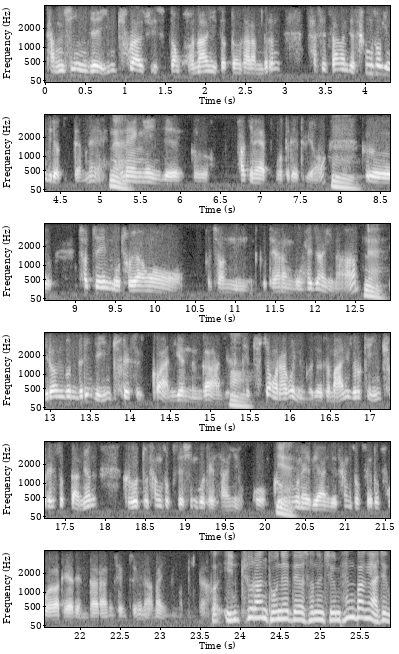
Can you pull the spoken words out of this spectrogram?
당시 이제 인출할 수 있었던 권한이 있었던 사람들은 사실상은 이제 상속인들이었기 때문에 네. 은행에 이제 그 확인해 보더라도요. 음. 그 첫째인 뭐 조양호 전그 대한항공 회장이나 네. 이런 분들이 이제 인출했을 거 아니겠는가 이렇게 어. 추정을 하고 있는 거죠. 그래서 만약 그렇게 인출했었다면 그것도 상속세 신고 대상이었고 그 예. 부분에 대한 이제 상속세도 부과가 돼야 된다라는 쟁점이 남아 있는 겁니다. 그러니까 인출한 돈에 대해서는 지금 행방이 아직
